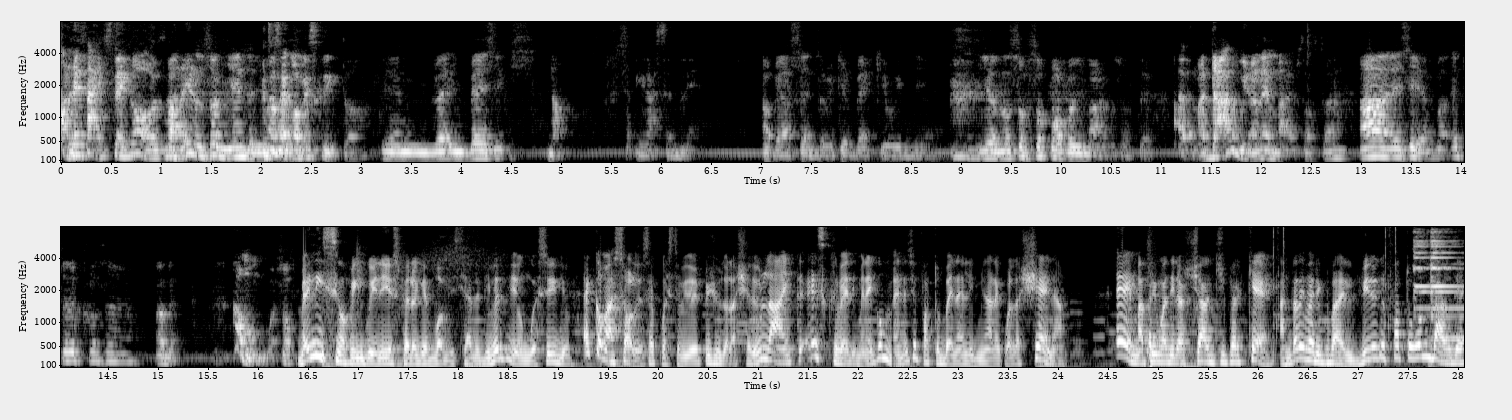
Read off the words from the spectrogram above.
non le sai queste cose? Ma io non so niente di Tu sai come è scritto? In, in Basics? No in assembly. Vabbè, ha senso perché è vecchio, quindi... Io non so, so poco di Microsoft. Eh. Vabbè, ma Darwin non è Microsoft, eh? Ah, eh sì, ma è tutte cose... Vabbè. Comunque. So. Benissimo pinguini, io spero che voi vi siate divertiti con questo video. E come al solito, se questo video vi è piaciuto lasciate un like e scrivetemi nei commenti se ho fatto bene a eliminare quella scena. Eh, ma prima di lasciarci perché? Andatevi a recuperare il video che ho fatto con Davide,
